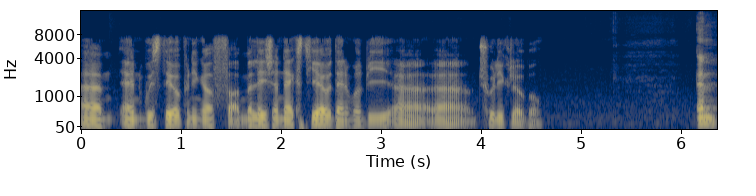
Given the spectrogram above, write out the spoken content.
um, and with the opening of uh, Malaysia next year, then we'll be uh, truly global. And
